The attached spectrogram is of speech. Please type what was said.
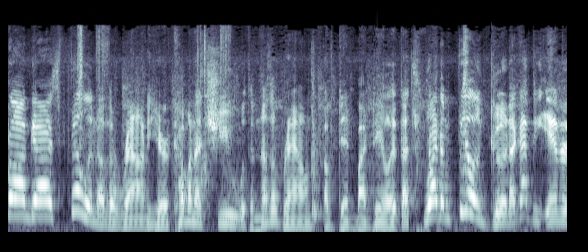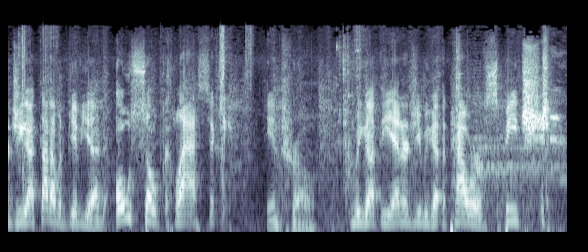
going on, guys? Phil another round here, coming at you with another round of Dead by Daylight. That's right, I'm feeling good. I got the energy. I thought I would give you an oh-so-classic intro. We got the energy, we got the power of speech.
